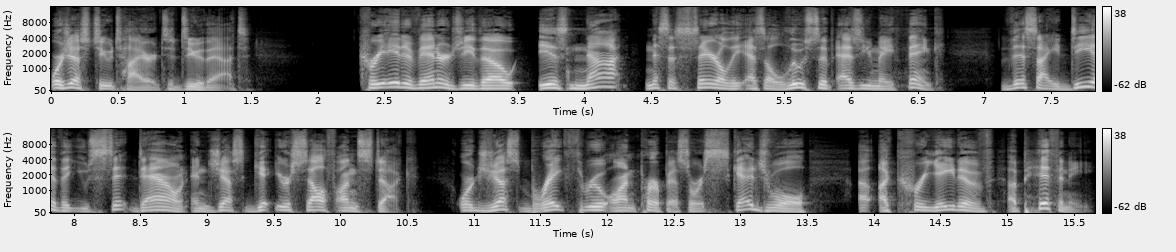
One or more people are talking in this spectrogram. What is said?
we're just too tired to do that. Creative energy, though, is not necessarily as elusive as you may think this idea that you sit down and just get yourself unstuck or just break through on purpose or schedule a, a creative epiphany.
